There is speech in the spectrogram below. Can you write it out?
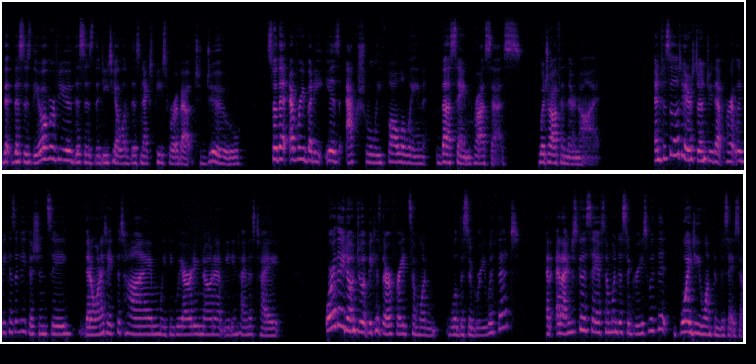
that this is the overview, this is the detail of this next piece we're about to do, so that everybody is actually following the same process, which often they're not. And facilitators don't do that partly because of efficiency. They don't want to take the time. We think we already know it, meeting time is tight. Or they don't do it because they're afraid someone will disagree with it and, and i'm just going to say if someone disagrees with it boy do you want them to say so.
